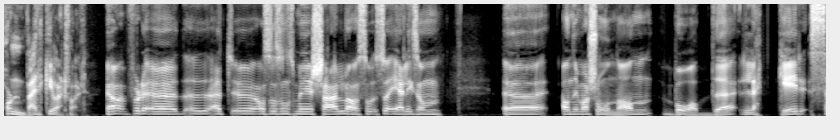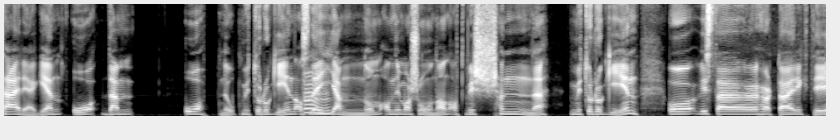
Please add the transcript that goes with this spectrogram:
håndverk, i hvert fall. Ja, for det, et, eh, altså sånn som i Sjel, da, så, så er liksom eh, animasjonene både lekker, særegen, og de åpner opp mytologien. Altså Det Mhm. er gjennom animasjonene at vi skjønner mytologien. Og hvis jeg hørte deg riktig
